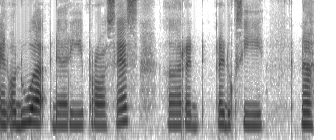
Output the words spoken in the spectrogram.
eh, NO2 dari proses uh, reduksi. Nah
